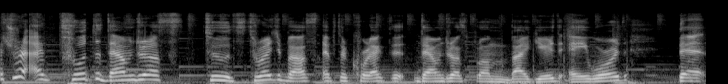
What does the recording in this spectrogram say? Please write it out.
Actually, I put the diamond drops to storage box after collect the diamond from by guild A word. Then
